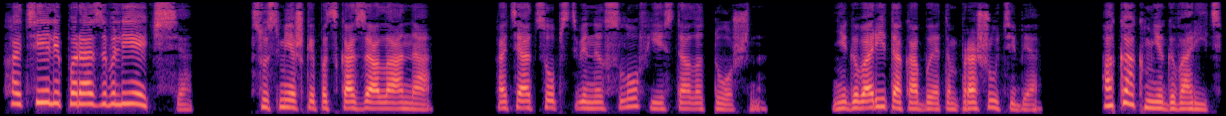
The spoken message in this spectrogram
хотели поразвлечься, — с усмешкой подсказала она, хотя от собственных слов ей стало тошно. — Не говори так об этом, прошу тебя. — А как мне говорить?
